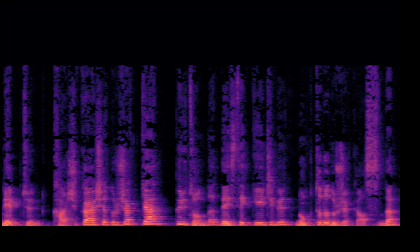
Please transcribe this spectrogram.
Neptün karşı karşıya duracakken Plüton da destekleyici bir noktada duracak aslında.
